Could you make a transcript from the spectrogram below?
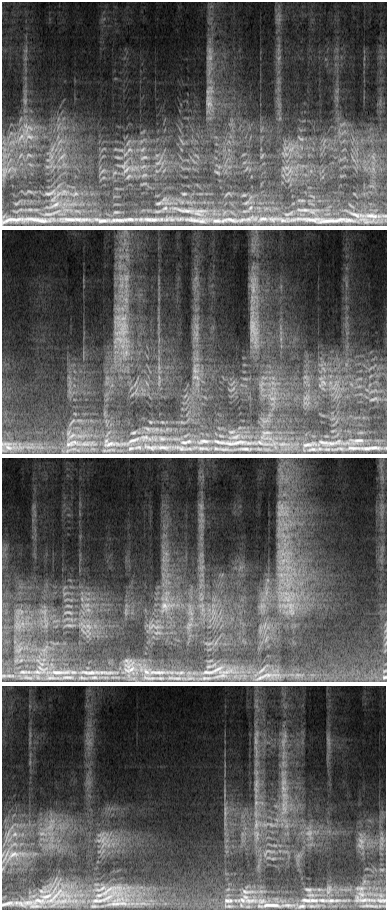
He was a man, he believed in non-violence, he was not in favor of using aggression. But there was so much of pressure from all sides, internationally, and finally came Operation Vijay, which freed Goa from the Portuguese yoke on the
